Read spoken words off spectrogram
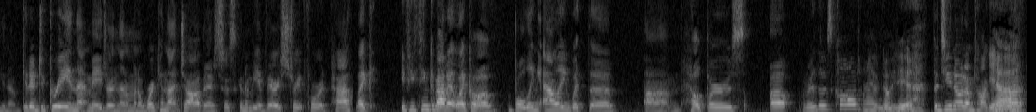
you know, get a degree in that major and then I'm going to work in that job and it's just going to be a very straightforward path. Like if you think about it like a bowling alley with the um, helpers up, what are those called? I have no idea. But do you know what I'm talking Yeah. about?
